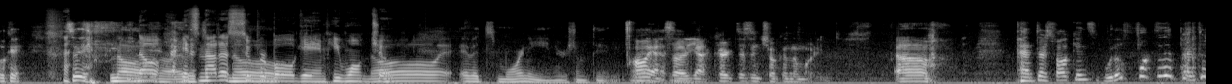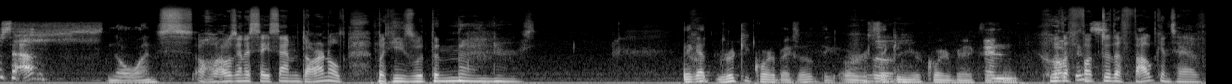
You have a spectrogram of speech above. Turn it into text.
Okay. So yeah. no, no, it's not a no, Super Bowl game. He won't choke. No, if it's morning or something. oh yeah. So yeah, Kirk doesn't choke in the morning. Um, Panthers Falcons. Who the fuck do the Panthers have? No one. Oh, I was gonna say Sam Darnold, but he's with the Niners. They got rookie quarterbacks, I don't think, or second year quarterbacks. And think. Who the fuck do the Falcons have?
